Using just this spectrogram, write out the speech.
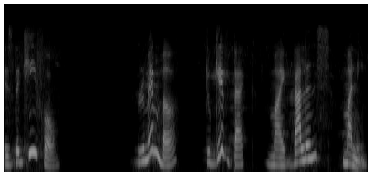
is the ghee for? Remember to give back my balance money.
